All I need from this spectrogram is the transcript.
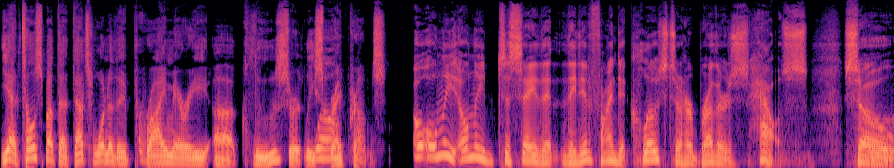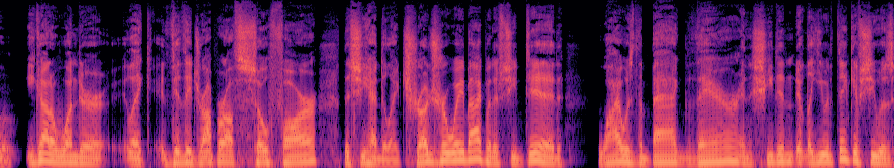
Yeah, tell us about that. That's one of the primary uh, clues, or at least well, breadcrumbs. Oh, only only to say that they did find it close to her brother's house. So mm-hmm. you got to wonder, like, did they drop her off so far that she had to like trudge her way back? But if she did, why was the bag there and she didn't? Like, you would think if she was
